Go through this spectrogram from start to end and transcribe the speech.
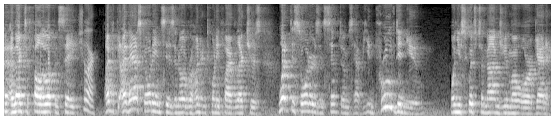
I'd like to follow up and say, sure. I've, I've asked audiences in over 125 lectures, what disorders and symptoms have improved in you when you switched to non-GMO or organic?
